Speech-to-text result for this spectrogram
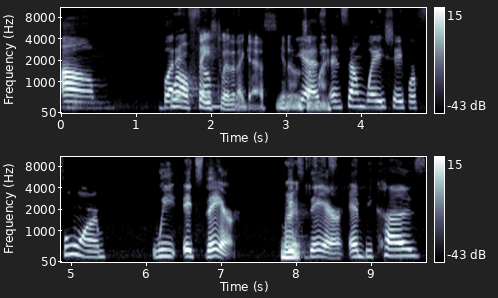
um but we're all faced with it i guess you know yes in some, in some way shape or form we it's there right. it's there and because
